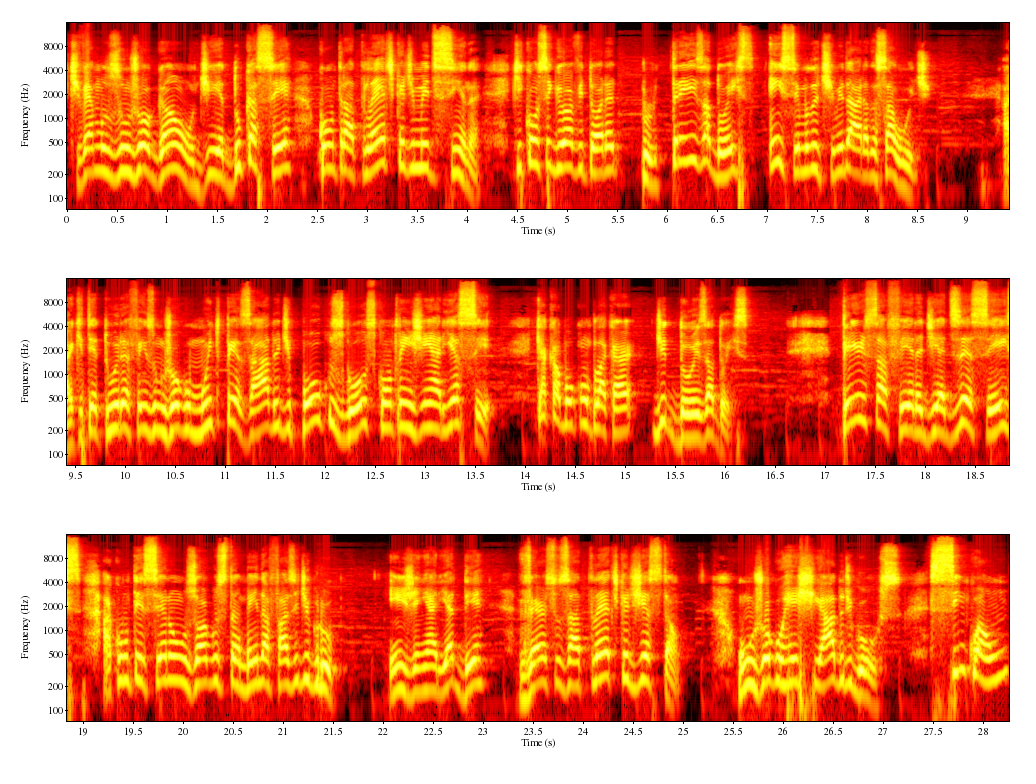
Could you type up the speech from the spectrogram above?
Tivemos um jogão de Educa C contra a Atlética de Medicina, que conseguiu a vitória por 3 a 2 em cima do time da área da saúde. A arquitetura fez um jogo muito pesado e de poucos gols contra a Engenharia C, que acabou com o placar de 2 a 2. Terça-feira, dia 16, aconteceram os jogos também da fase de grupo. Engenharia D versus Atlética de Gestão. Um jogo recheado de gols. 5 a 1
